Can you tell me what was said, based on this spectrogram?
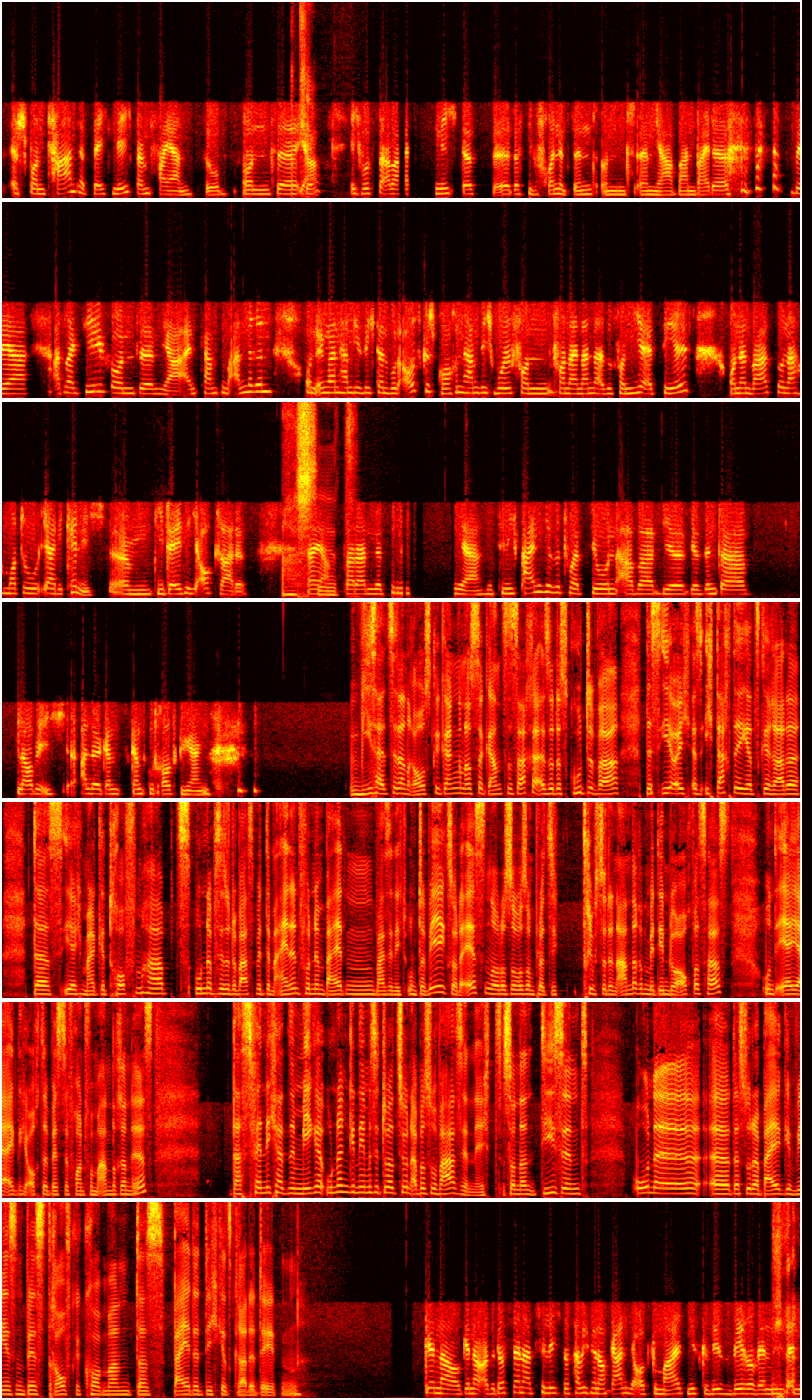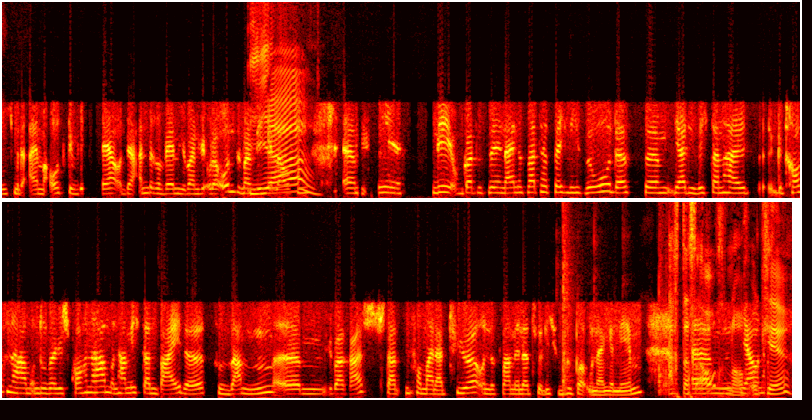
äh, spontan tatsächlich beim Feiern. So und äh, okay. ja, ich wusste aber halt nicht, dass, äh, dass die befreundet sind und ähm, ja, waren beide sehr attraktiv und ähm, ja, eins kam zum anderen und irgendwann haben die sich dann wohl ausgesprochen, haben sich wohl von voneinander, also von mir erzählt und dann war es so nach dem Motto, ja, die kenne ich, ähm, die date ich auch gerade. Naja, war dann eine ziemlich, ja, eine ziemlich peinliche Situation, aber wir, wir sind da, glaube ich, alle ganz, ganz gut rausgegangen. Wie seid ihr dann rausgegangen aus der ganzen Sache? Also das Gute war, dass ihr euch, also ich dachte jetzt gerade, dass ihr euch mal getroffen habt, unabhängig, also du warst mit dem einen von den beiden, weiß ich nicht, unterwegs oder essen oder sowas und plötzlich triffst du den anderen, mit dem du auch was hast und er ja eigentlich auch der beste Freund vom anderen ist. Das fände ich halt eine mega unangenehme Situation, aber so war es ja nicht, sondern die sind ohne äh, dass du dabei gewesen bist, draufgekommen, dass beide dich jetzt gerade daten. Genau, genau. Also das wäre natürlich, das habe ich mir noch gar nicht ausgemalt, wie es gewesen wäre, wenn, wenn ich mit einem ausgewählt wäre und der andere wäre mir über den Weg oder uns über den Weg ja. gelaufen. Ähm, nee, nee, um Gottes Willen. Nein, es war tatsächlich so, dass ähm, ja, die sich dann halt getroffen haben und darüber gesprochen haben und haben mich dann beide zusammen ähm, überrascht, standen vor meiner Tür und es war mir natürlich super unangenehm. Ach, das auch ähm, noch, ja, okay.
